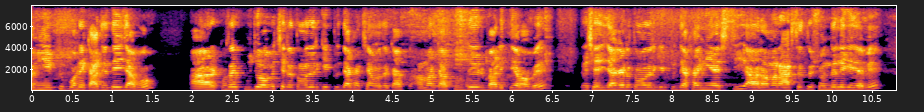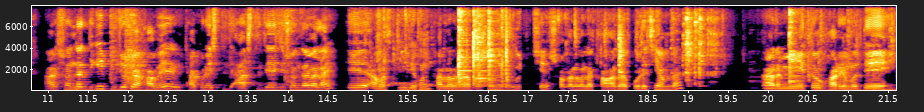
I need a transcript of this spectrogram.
আমি একটু পরে কাজেতেই যাব। আর কোথায় পুজো হবে সেটা তোমাদেরকে একটু দেখাচ্ছি, আমাদের আমার কাকুদের বাড়িতে হবে। তো সেই জায়গাটা তোমাদেরকে একটু দেখাই নিয়ে আসছি। আর আমার আসতে তো সন্ধে লেগে যাবে। আর সন্ধ্যার দিকেই পুজোটা হবে। ঠাকুর আসতে আসতে চেয়েছি সন্ধ্যাবেলায়। আমার স্ত্রী দেখুন থালা বাসন ধুচ্ছে। সকালবেলা খাওয়া দাওয়া করেছি আমরা। আর মেয়ে তো ঘরের মধ্যে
